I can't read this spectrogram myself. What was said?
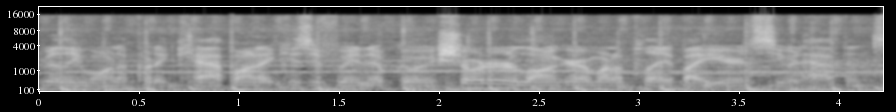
really want to put a cap on it because if we end up going shorter or longer, I want to play it by ear and see what happens.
